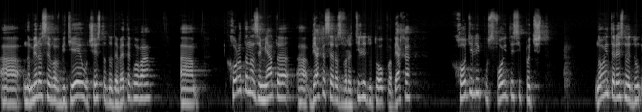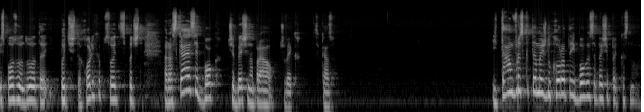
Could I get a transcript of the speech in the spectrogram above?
А, намира се в Битие от 6 до 9 глава. А, хората на земята а, бяха се развратили до толкова. Бяха ходили по своите си пътища. Много интересно е използвана думата пътища. Ходиха по своите си пътища. Разкая се Бог, че беше направил човека, се казва. И там връзката между хората и Бога се беше прекъснала.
